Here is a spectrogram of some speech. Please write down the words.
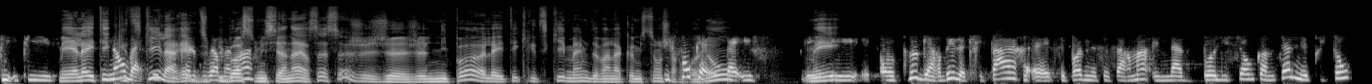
Puis, puis, Mais elle a été ben, critiquée, la règle du plus bas missionnaire. Ça, ça je, je, je, le nie pas. Elle a été critiquée même devant la commission Charbonneau. Ben, mais on peut garder le critère, euh, c'est pas nécessairement une abolition comme telle, mais plutôt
